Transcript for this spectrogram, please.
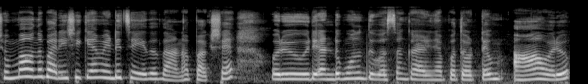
ചുമ്മാ ഒന്ന് പരീക്ഷിക്കാൻ വേണ്ടി ചെയ്തതാണ്. പക്ഷേ ഒരു രണ്ട് മൂന്ന് ദിവസം കഴിഞ്ഞപ്പോൾ തൊട്ടും ആ ഒരു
